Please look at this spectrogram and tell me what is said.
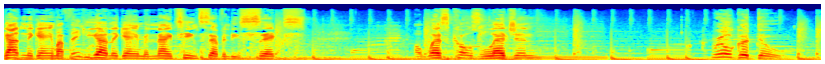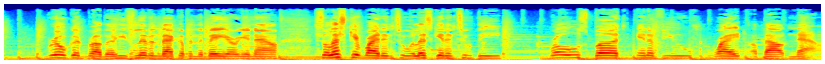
gotten the game. I think he got in the game in 1976. A West Coast legend. Real good dude. Real good brother. He's living back up in the Bay Area now. So let's get right into it. Let's get into the Rosebudd interview right about now.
